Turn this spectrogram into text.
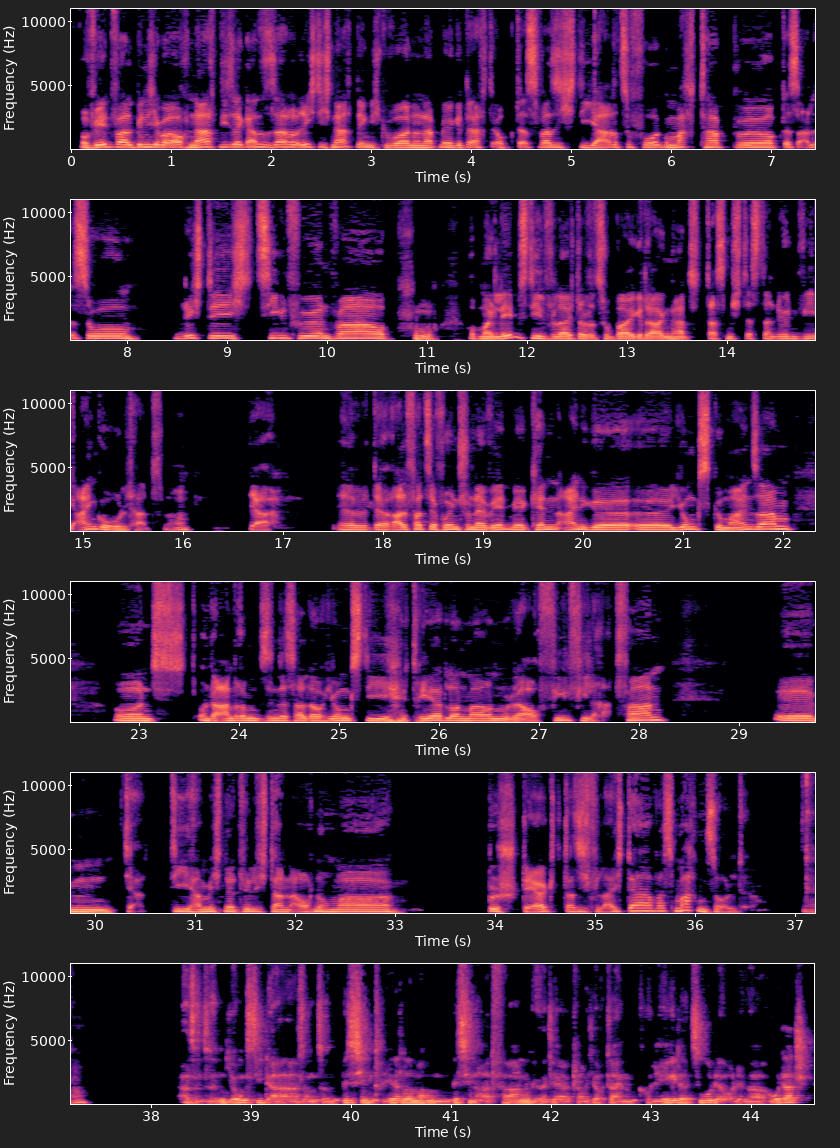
Auf jeden Fall bin ich aber auch nach dieser ganzen Sache richtig nachdenklich geworden und habe mir gedacht, ob das, was ich die Jahre zuvor gemacht habe, äh, ob das alles so richtig zielführend war, ob, puh, ob mein Lebensstil vielleicht dazu beigetragen hat, dass mich das dann irgendwie eingeholt hat. Ne? Ja, der Ralf hat es ja vorhin schon erwähnt, wir kennen einige äh, Jungs gemeinsam. Und unter anderem sind es halt auch Jungs, die Triathlon machen oder auch viel, viel Radfahren. Ähm, ja, die haben mich natürlich dann auch nochmal bestärkt, dass ich vielleicht da was machen sollte. Ja. Also sind Jungs, die da so, so ein bisschen Triathlon machen, ein bisschen Radfahren, gehört ja, glaube ich, auch dein Kollege dazu, der Oliver Rodatsch.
